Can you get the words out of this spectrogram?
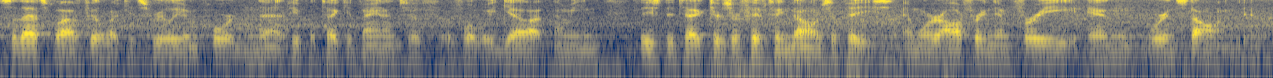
So that's why I feel like it's really important that people take advantage of, of what we got. I mean, these detectors are $15 a piece, and we're offering them free and we're installing them.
